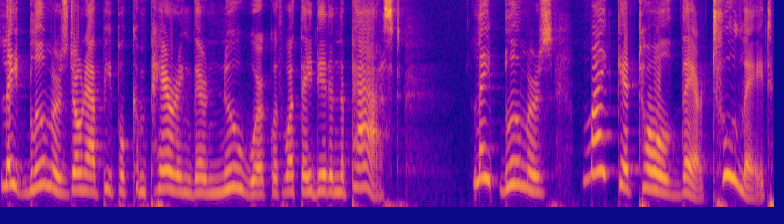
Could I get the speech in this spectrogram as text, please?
Late bloomers don't have people comparing their new work with what they did in the past. Late bloomers might get told they're too late,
